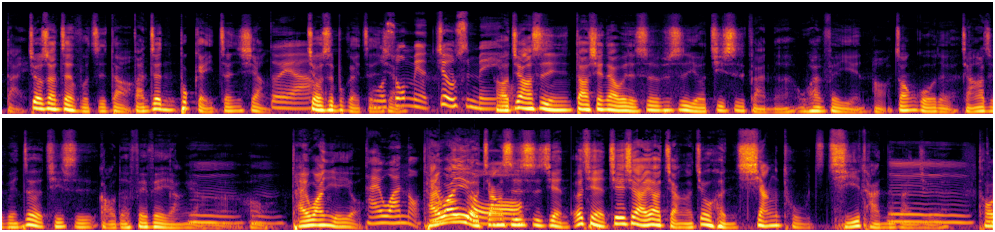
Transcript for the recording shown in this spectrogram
代，就算政府知道，反正不给真相。对啊，就是不给真相。我说没有，就是没有。好，这样的事情到现在为止是不是有既视感呢？武汉肺炎，好，中国的讲到这边，这个其实搞得沸沸扬扬啊。好，台湾也有，台湾哦，台湾也有僵尸事件，而且接下来要讲的就很乡土奇谈的感觉，偷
